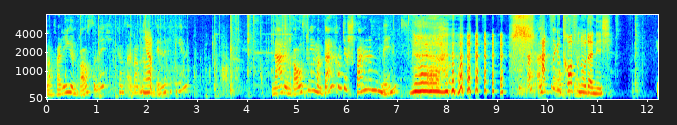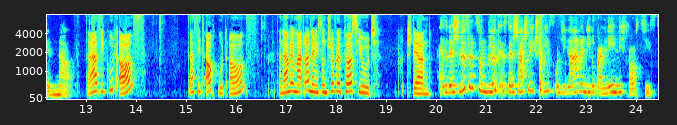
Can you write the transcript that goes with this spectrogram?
So, verriegeln brauchst du nicht. Kannst einfach bis Ja. zum Ende gehen. Nadeln rausnehmen und dann kommt der spannende Moment. Hat so sie getroffen oder nicht? Genau. Da sieht gut aus. Das sieht auch gut aus. Dann haben wir mal oh, nämlich so einen Trivial Pursuit Stern. Also der Schlüssel zum Glück ist der Schaschlikspieß und die Nadeln, die du beim Nähen nicht rausziehst.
